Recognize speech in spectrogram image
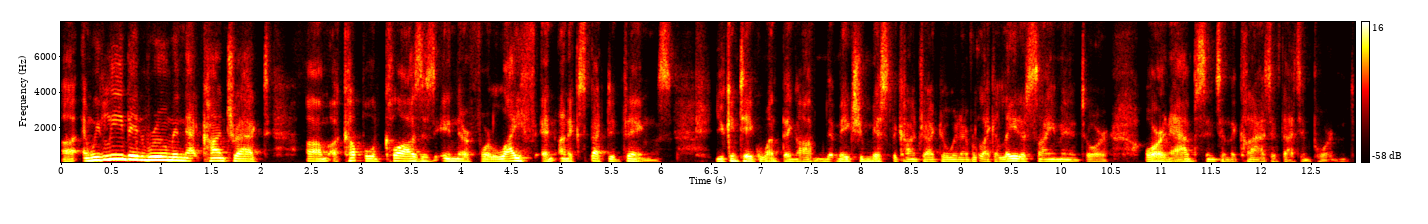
uh, and we leave in room in that contract um, a couple of clauses in there for life and unexpected things. You can take one thing off that makes you miss the contract or whatever, like a late assignment or or an absence in the class if that's important.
